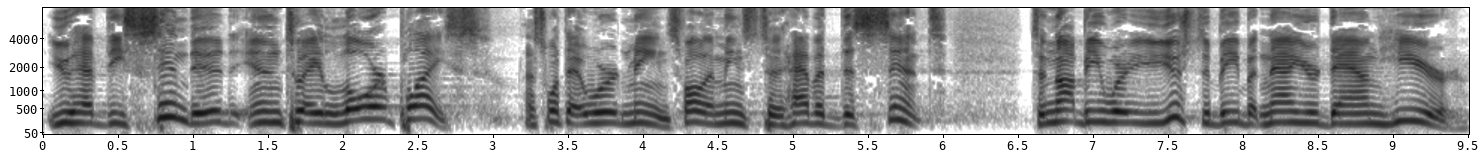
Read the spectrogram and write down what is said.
you have descended into a lower place. That's what that word means. Fallen means to have a descent, to not be where you used to be, but now you're down here.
